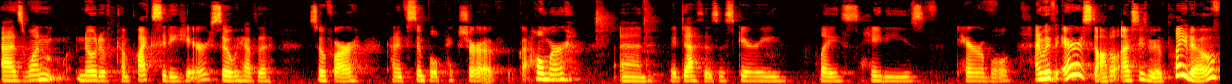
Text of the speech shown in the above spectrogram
adds one note of complexity here. So we have the so far kind of simple picture of got Homer, and death is a scary place, Hades, terrible. And we have Aristotle, uh, excuse me, we have Plato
